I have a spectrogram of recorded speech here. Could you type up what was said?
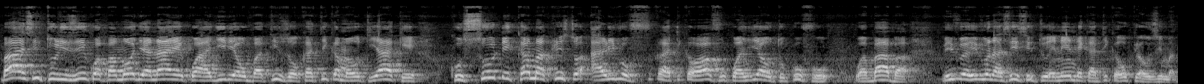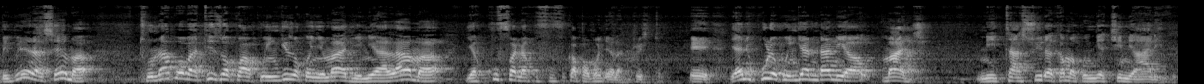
basi tulizikwa pamoja naye kwa ajili ya ubatizo katika mauti yake kusudi kama Kristo alivyofufuka katika wafu kwa njia ya utukufu wa Baba vivyo hivyo na sisi tuenende katika upya uzima. Biblia inasema tunapobatizwa kwa kuingizwa kwenye maji ni alama ya kufa na kufufuka pamoja na Kristo. Eh yani kule kuingia ndani ya maji ni taswira kama kuingia chini ya ardhi.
